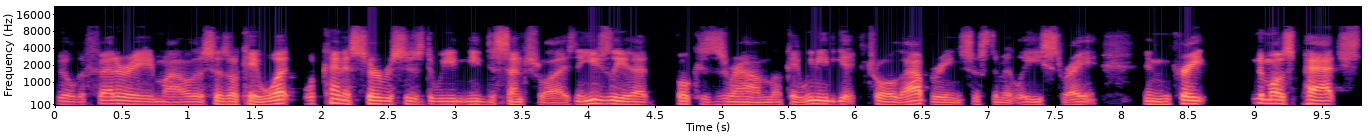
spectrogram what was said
build a federated model that says okay what what kind of services do we need to centralize? And usually that focuses around okay we need to get control of the operating system at least right? And create the most patched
